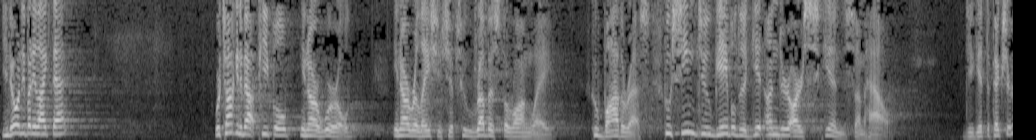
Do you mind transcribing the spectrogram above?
You know anybody like that? We're talking about people in our world, in our relationships, who rub us the wrong way, who bother us, who seem to be able to get under our skin somehow. Do you get the picture?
